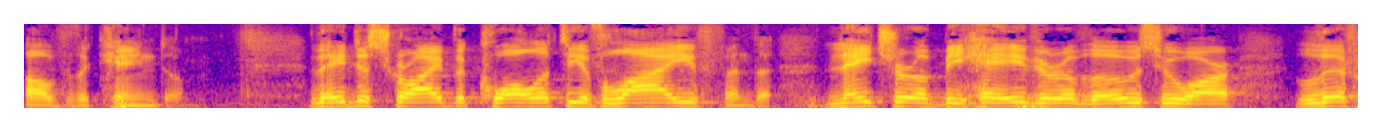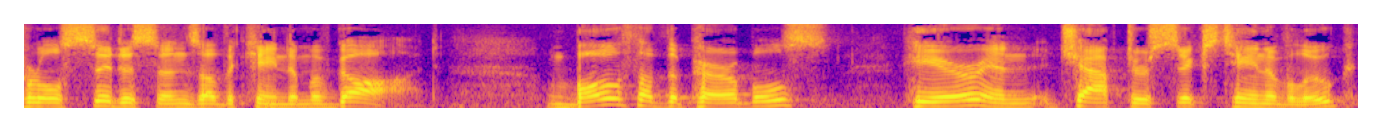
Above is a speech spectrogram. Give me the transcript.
of the kingdom. They describe the quality of life and the nature of behavior of those who are literal citizens of the kingdom of God. Both of the parables here in chapter 16 of Luke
